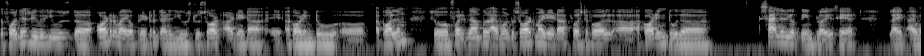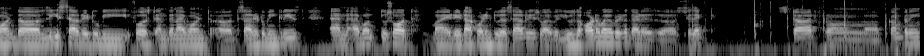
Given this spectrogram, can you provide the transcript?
So for this, we will use the order by operator that is used to sort our data eh, according to uh, a column. So for example, I want to sort my data first of of all uh, according to the salary of the employees here like I want the least salary to be first and then I want uh, the salary to be increased and I want to sort my data according to the salary so I will use the order by operator that is uh, select star from uh, company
